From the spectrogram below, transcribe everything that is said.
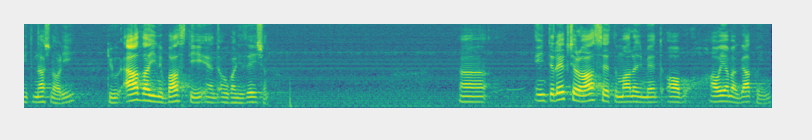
internationally to other university and organization. Uh, intellectual asset management of Aoyama Gakuin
